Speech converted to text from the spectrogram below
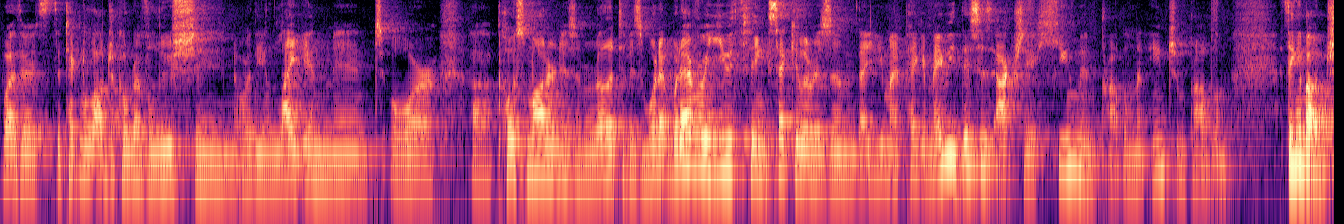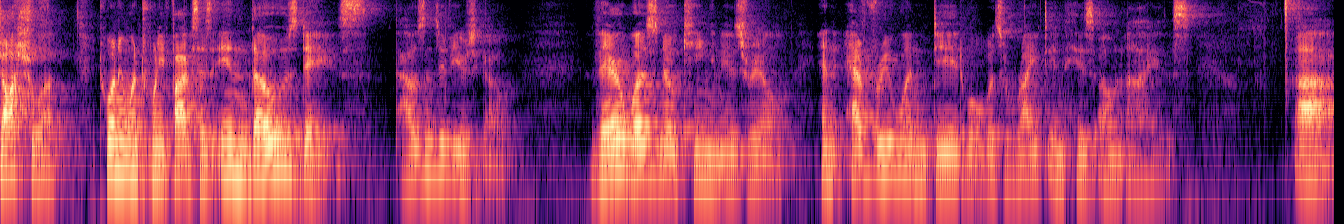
whether it's the technological revolution or the Enlightenment or uh, postmodernism or relativism, whatever you think, secularism that you might peg it, maybe this is actually a human problem, an ancient problem. Think about Joshua 21 25 says, In those days, thousands of years ago, there was no king in Israel and everyone did what was right in his own eyes. Uh,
